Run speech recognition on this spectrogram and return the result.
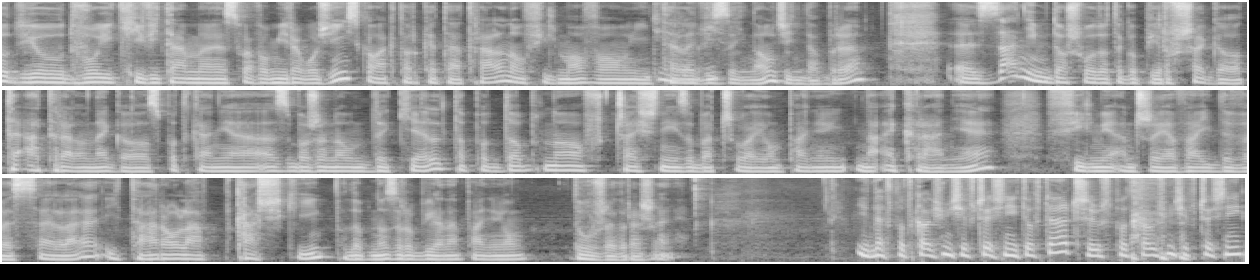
Studiu dwójki witamy Sławomirę Łozińską, aktorkę teatralną, filmową i Dzień telewizyjną. Dobry. Dzień dobry. E, zanim doszło do tego pierwszego teatralnego spotkania z Bożeną Dykiel, to podobno wcześniej zobaczyła ją pani na ekranie w filmie Andrzeja Wajdy Wesele i ta rola Kaśki podobno zrobiła na panią duże wrażenie. Jednak spotkałyśmy się wcześniej, to w teatrze już spotkałyśmy się wcześniej.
